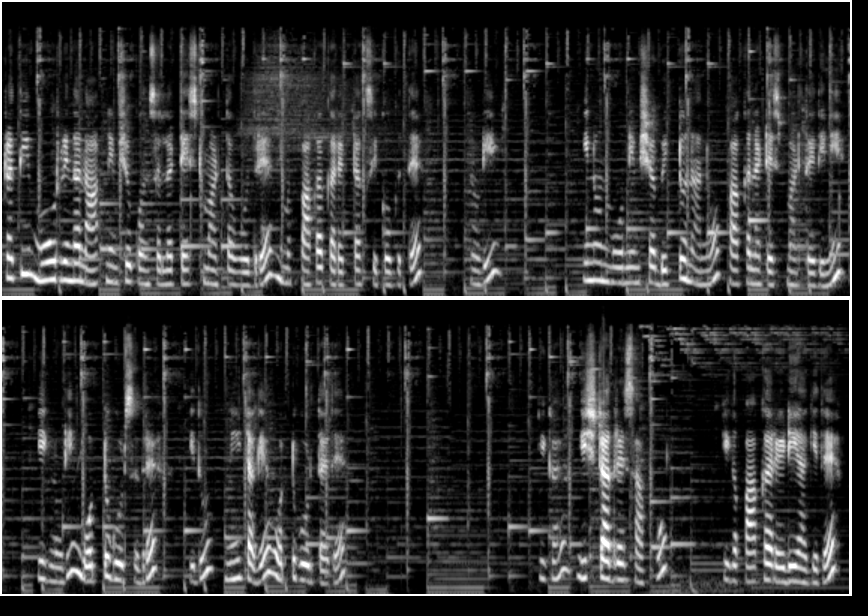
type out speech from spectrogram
ಪ್ರತಿ ಮೂರರಿಂದ ನಾಲ್ಕು ನಿಮಿಷಕ್ಕೆ ಒಂದ್ಸಲ ಟೆಸ್ಟ್ ಮಾಡ್ತಾ ಹೋದರೆ ನಿಮಗೆ ಪಾಕ ಕರೆಕ್ಟಾಗಿ ಸಿಕ್ಕೋಗುತ್ತೆ. ನೋಡಿ, ಇನ್ನೊಂದು ಮೂರು ನಿಮಿಷ ಬಿಟ್ಟು ನಾನು ಪಾಕನ ಟೆಸ್ಟ್ ಮಾಡ್ತಾಯಿದ್ದೀನಿ ಈಗ ನೋಡಿ ಒಟ್ಟುಗೂಡಿಸಿದ್ರೆ ಇದು ನೀಟಾಗೆ ಒಟ್ಟುಗೂಡ್ತಾ ಇದೆ. ಈಗ ಇಷ್ಟಾದರೆ ಸಾಕು. ಈಗ ಪಾಕ ರೆಡಿಯಾಗಿದೆ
